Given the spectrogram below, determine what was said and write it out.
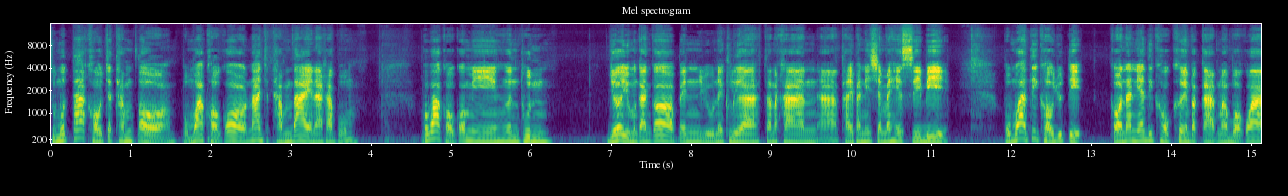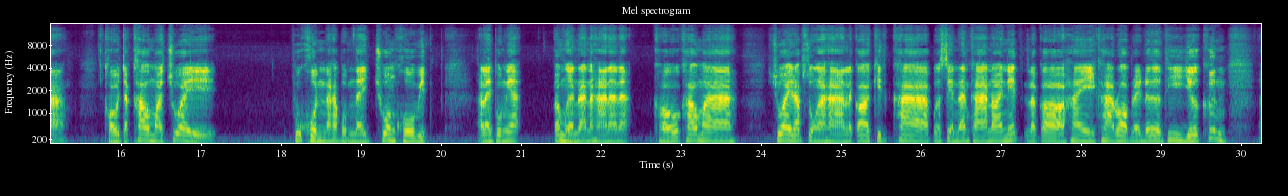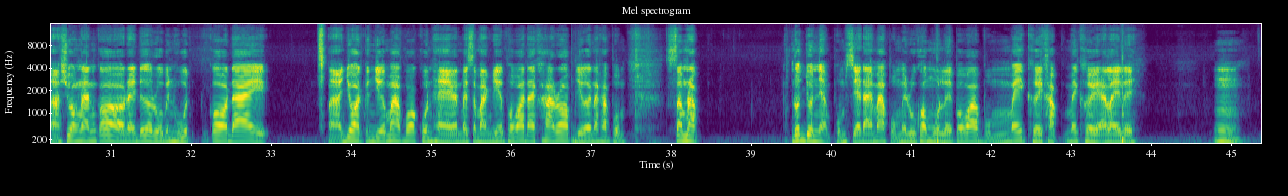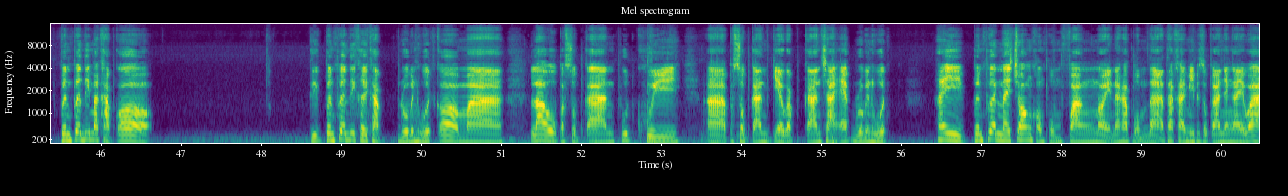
สมมุติถ้าเขาจะทำต่อ ผมว่าเขาก็น่าจะทำได้นะครับผม เพราะว่าเขาก็มีเงินทุนเยอะอยู่เหมือนกันก็เป็นอยู่ในเครือธนาคารอ่าไทยพาณิชย์ใช่ไหม HCB ผมว่าที่เขายุติก่อนหน้านี้ที่เขาเคยประกาศมาบอกว่า เขาจะเข้ามาช่วยผู้คนนะครับ ผมในช่วงโควิด อะไรพวกเนี้ยก็เหมือนร้านอาหารนั่นนะเขาเข้ามาช่วยรับส่งอาหาร แล้วก็คิดค่าเปอร์เซ็นต์ร้านค้าน้อยนิด แล้วก็ให้ค่ารอบไรเดอร์ที่เยอะขึ้นช่วงนั้นก็ไรเดอร์โรเบินฮูดก็ได้อยอดกันเยอะมากเพราะคนแห่กันไปสมัครเยอะเพราะว่าได้ค่ารอบเยอะนะครับผมสำหรับ รถยนต์เนี่ยผมเสียดายมาก ผมไม่รู้ข้อมูลเลย เพราะว่าผมไม่เคยขับ ไม่เคยอะไรเลย อืม เพื่อนเพื่อนที่มาขับก็ที่อนเพื่อนที่เคยขับโรบินฮูดก็มาเล่าประสบการณ์พูดคุยอ่าประสบการณ์เกี่ยวกับการใช้แอปโรบินฮูดให้เพื่อนๆในช่องของผมฟังหน่อยนะครับผมแต่ถ้าใครมีประสบการณ์ยังไงว่า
